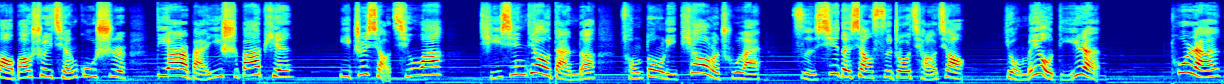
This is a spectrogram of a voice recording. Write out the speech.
宝宝睡前故事第二百一十八篇：一只小青蛙提心吊胆地从洞里跳了出来，仔细地向四周瞧瞧，有没有敌人。突然，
